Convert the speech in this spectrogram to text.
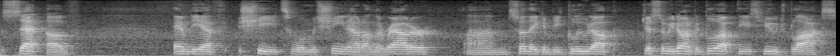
set of MDF sheets will machine out on the router um, so they can be glued up just so we don't have to glue up these huge blocks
